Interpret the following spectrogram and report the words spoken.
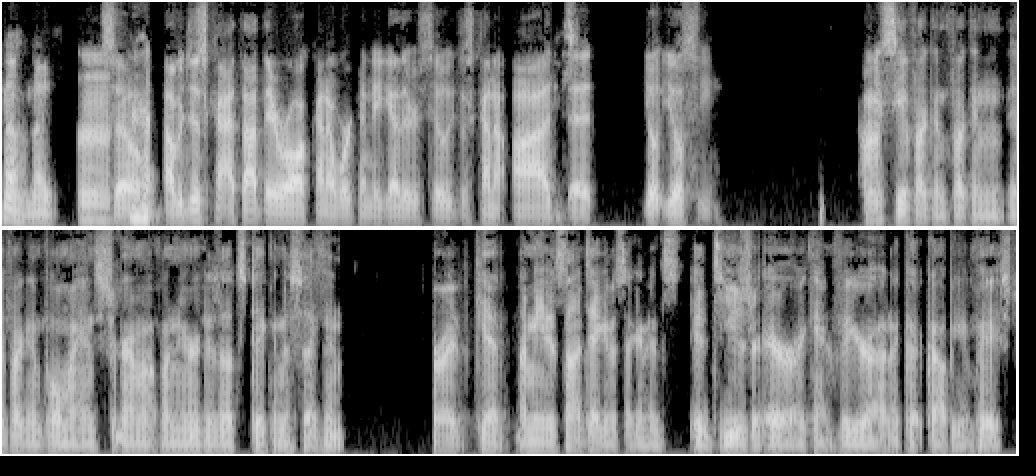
No, oh, nice. Mm. So I would just I thought they were all kind of working together. So it's just kind of odd that you'll you'll see. Let me see if I can fucking if I can pull my Instagram up on here because that's taking a second. Or I can't. I mean, it's not taking a second. It's it's user error. I can't figure out how to cut, copy, and paste.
